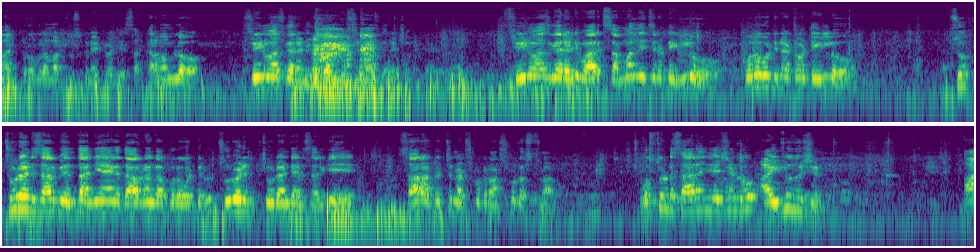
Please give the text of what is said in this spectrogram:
వారి ప్రోగ్రామర్ చూసుకునేటువంటి క్రమంలో శ్రీనివాస్ గారండి శ్రీనివాస్ గారండి శ్రీనివాస్ గారండి వారికి సంబంధించినటువంటి ఇల్లు కూలగొట్టినటువంటి ఇల్లు. చూ చూడండి సార్ మీరు ఎంత అన్యాయంగా దారుణంగా కూలగొట్టారు చూడండి చూడండి అనేసరికి సార్ అటు వచ్చి నడుచుకుంటూ నడుచుకుంటూ వస్తున్నాడు. వస్తుంటే సార్ ఏం చేసిండు? ఆ ఇల్లు చూసిండు. ఆ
